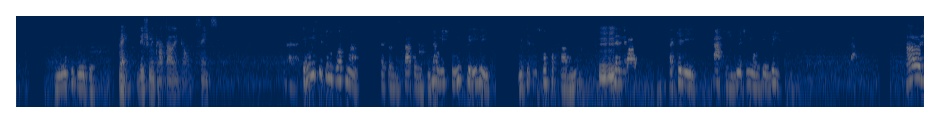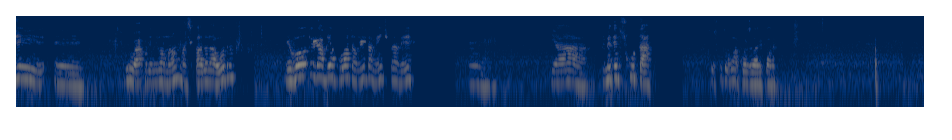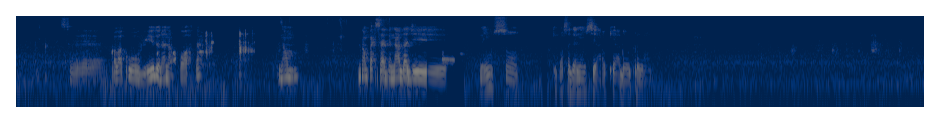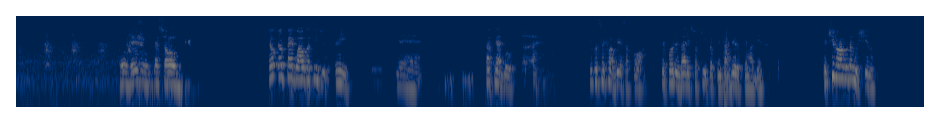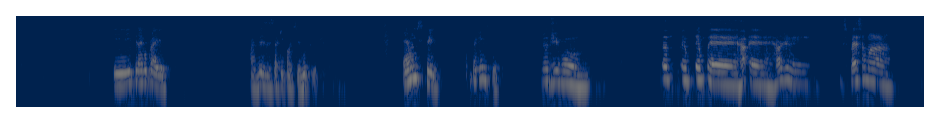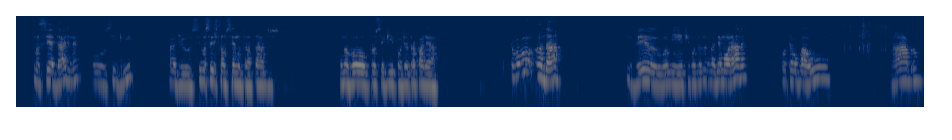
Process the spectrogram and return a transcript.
Eu não me sinto muito. Bem, deixe-me tratá-lo então. Sente-se. Eu vou me sentir no próximo essas estátuas aqui. Realmente estou muito ferido e me sinto desconfortável, né? Uhum. Aquele rato gigante me mordeu bem aqui. Harold é, segura o arco dele numa mão, uma espada na outra. Eu vou tentar abrir a porta lentamente para ver. É, que a... Primeiro tento escutar. Se eu escuto alguma coisa lá de fora. Você coloca o ouvido né, na porta. Não, não percebe nada de nenhum som que possa denunciar o que há do outro lado. Eu vejo o pessoal. Eu, eu pego algo assim e digo: Ei, é, rastreador, se você for abrir essa porta, você pode usar isso aqui para tentar ver o que tem lá dentro. Eu tiro algo da mochila e entrego para ele. Às vezes isso aqui pode ser muito útil. É um espelho, um pequeno espelho. Eu digo. Eu, eu, é, é, Hard expressa uma ansiedade, né? Por seguir. Eu digo, se vocês estão sendo tratados, eu não vou prosseguir, pode atrapalhar. Eu vou andar e ver o ambiente enquanto vai demorar, né? Vou até o baú, Abro.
